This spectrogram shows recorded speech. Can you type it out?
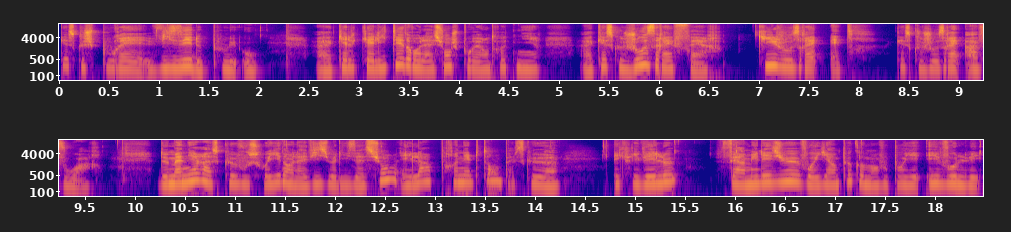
Qu'est-ce que je pourrais viser de plus haut? Euh, Quelle qualité de relation je pourrais entretenir? Euh, Qu'est-ce que j'oserais faire? Qui j'oserais être? Qu'est-ce que j'oserais avoir? De manière à ce que vous soyez dans la visualisation, et là, prenez le temps parce que écrivez-le, fermez les yeux, voyez un peu comment vous pourriez évoluer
